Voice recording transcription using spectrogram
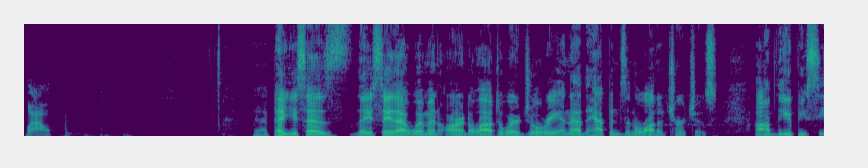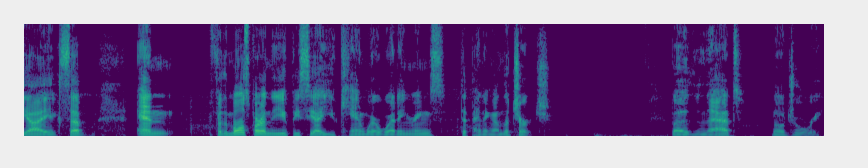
wow Uh, Peggy says they say that women aren't allowed to wear jewelry, and that happens in a lot of churches. Um, the UPCI accept, and for the most part in the UPCI, you can wear wedding rings depending on the church. But other than that, no jewelry.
